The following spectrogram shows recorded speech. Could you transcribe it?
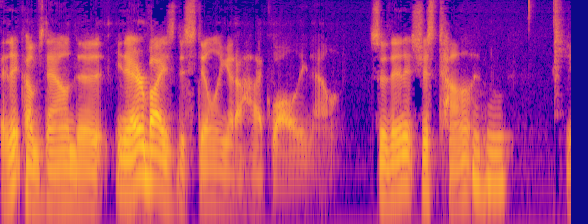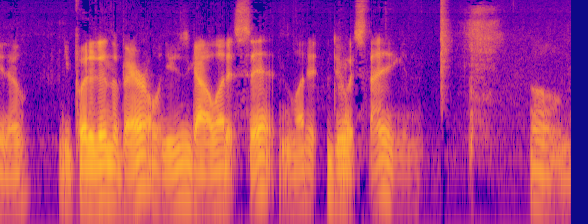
and it comes down to you know everybody's distilling at a high quality now. So then it's just time. Mm-hmm. You know, you put it in the barrel and you just got to let it sit and let it do its thing. And Um,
